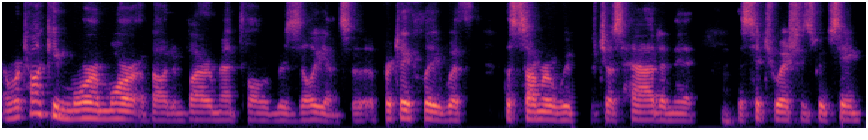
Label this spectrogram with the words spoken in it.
And we're talking more and more about environmental resilience, uh, particularly with the summer we've just had and the, mm-hmm. the situations we've seen.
